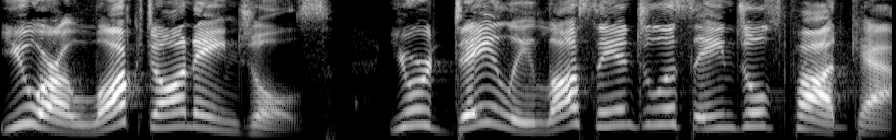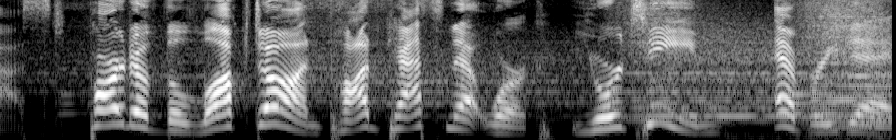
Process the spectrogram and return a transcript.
You are Locked On Angels, your daily Los Angeles Angels podcast. Part of the Locked On Podcast Network, your team every day.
